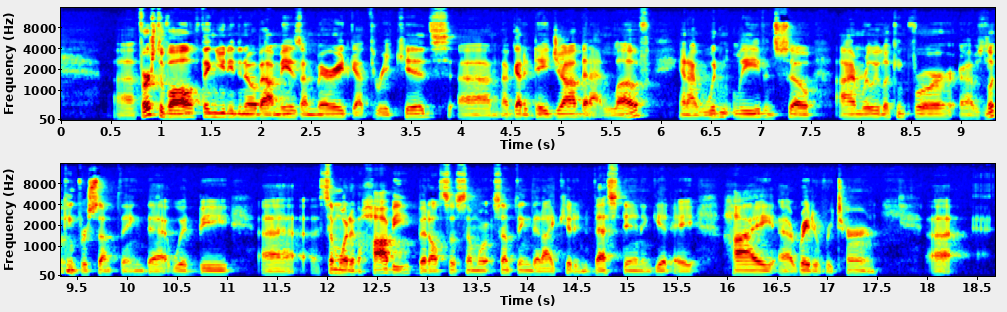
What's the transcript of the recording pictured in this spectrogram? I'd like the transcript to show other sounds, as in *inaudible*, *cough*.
Uh, first of all, thing you need to know about me is I'm married, got three kids. Um, I've got a day job that I love, and I wouldn't leave. And so I'm really looking for. I was looking for something that would be uh, somewhat of a hobby, but also somewhat something that I could invest in and get a high uh, rate of return.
